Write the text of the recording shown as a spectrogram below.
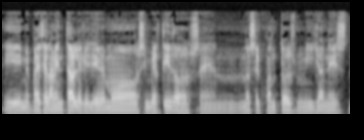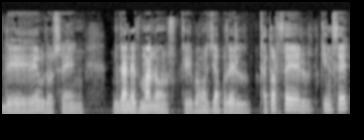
y me parece lamentable que llevemos invertidos en no sé cuántos millones de euros en Gran Hermanos, que vamos ya por el 14, el 15,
